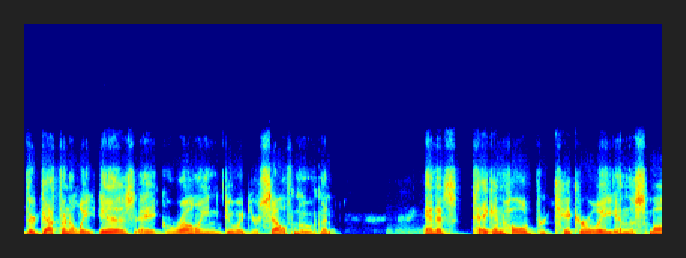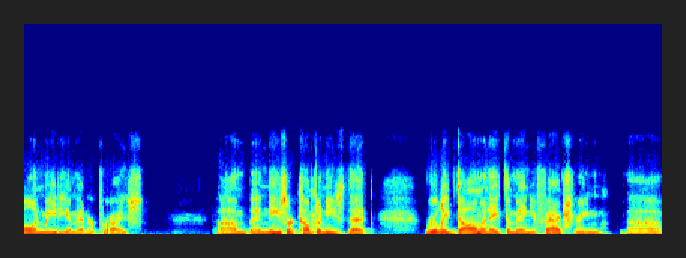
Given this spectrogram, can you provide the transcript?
there definitely is a growing do-it-yourself movement, and it's taken hold particularly in the small and medium enterprise. Um, and these are companies that really dominate the manufacturing uh,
